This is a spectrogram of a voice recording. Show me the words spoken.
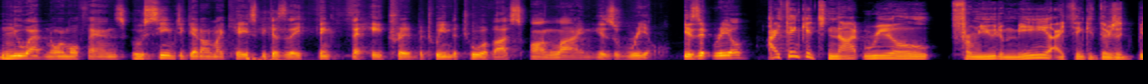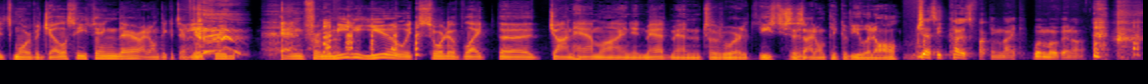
new abnormal fans who seem to get on my case because they think the hatred between the two of us online is real. Is it real? I think it's not real from you to me. I think there's a it's more of a jealousy thing there. I don't think it's a hatred. and from me to you, it's sort of like the Jon Hamm line in Mad Men, sort of where he says, "I don't think of you at all." Jesse, cut his fucking mic. We're moving on.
